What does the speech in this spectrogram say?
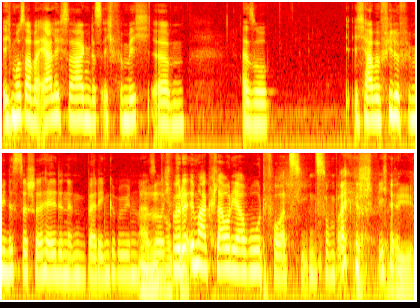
Ich muss aber ehrlich sagen, dass ich für mich, ähm, also ich habe viele feministische Heldinnen bei den Grünen. Mhm, also ich okay. würde immer Claudia Roth vorziehen zum Beispiel.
